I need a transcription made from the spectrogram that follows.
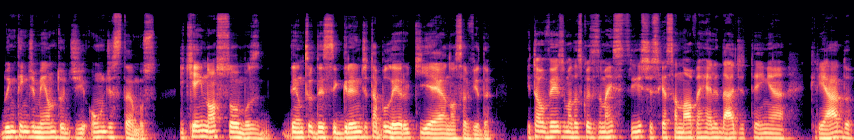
do entendimento de onde estamos e quem nós somos dentro desse grande tabuleiro que é a nossa vida. E talvez uma das coisas mais tristes que essa nova realidade tenha criado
